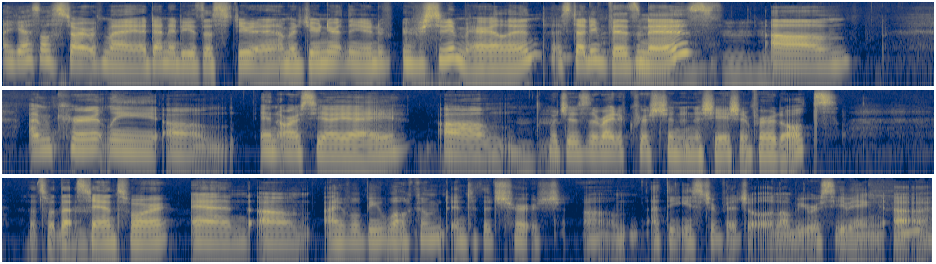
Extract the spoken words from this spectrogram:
I guess I'll start with my identity as a student. I'm a junior at the University of Maryland. I study business. Mhm. Um, I'm currently um, in RCIA, um, Mhm. which is the Rite of Christian Initiation for Adults. That's what that stands for. And um, I will be welcomed into the church um, at the Easter Vigil, and I'll be receiving uh,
